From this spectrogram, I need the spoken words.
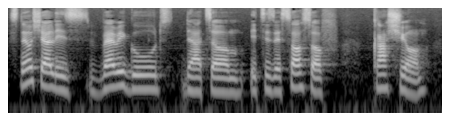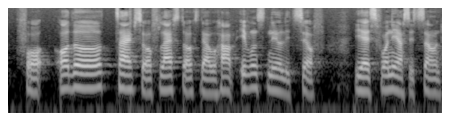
Snail shell is very good that um, it is a source of calcium for other types of livestock that we have, even snail itself. Yes, funny as it sounds.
